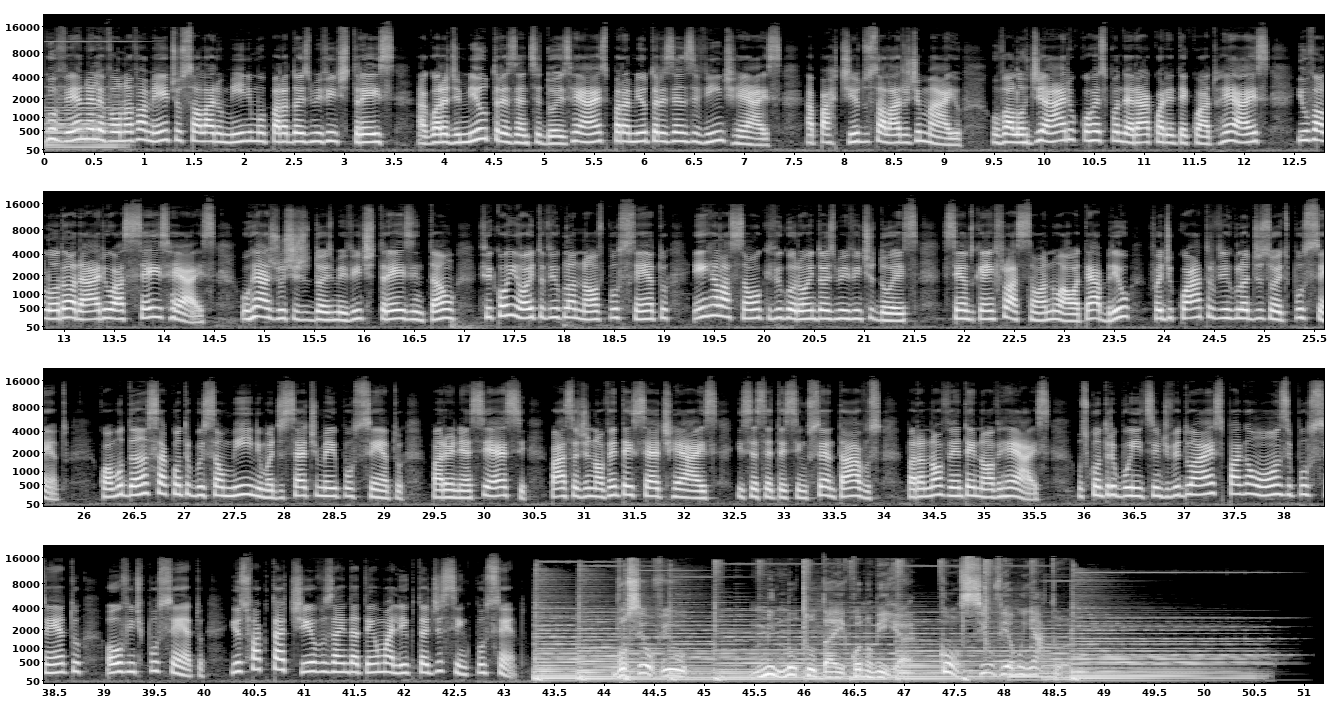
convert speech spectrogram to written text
Governo elevou novamente o salário mínimo para 2023, agora de R$ 1.302 para R$ 1.320, a partir dos salários de maio. O valor diário corresponderá a 44 reais, e o valor horário a 6 reais. O reajuste de 2023, então, ficou em 8,9% em relação ao que vigorou em 2022, sendo que a inflação anual até abril foi de 4,18%. Com a mudança, a contribuição mínima de 7,5% para o INSS passa de R$ 97,65 para R$ 99,00. Os contribuintes individuais pagam 11% ou 20% e os facultativos ainda têm uma alíquota de 5%. Você ouviu Minuto da Economia, com Silvia Munhato.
